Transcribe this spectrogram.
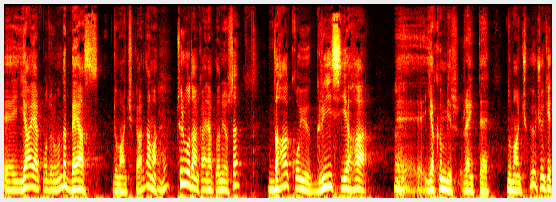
e, yağ yakma durumunda beyaz duman çıkardı ama turbodan kaynaklanıyorsa daha koyu gri siyaha e, yakın bir renkte duman çıkıyor. Çünkü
